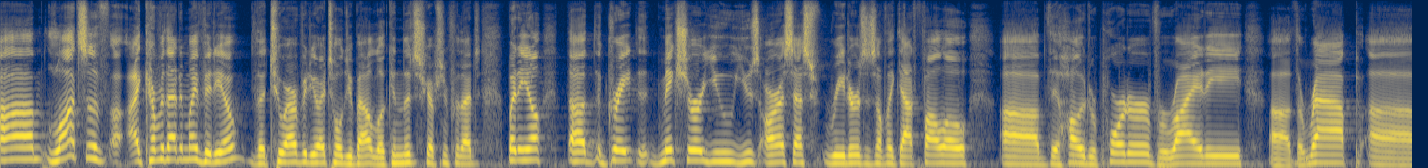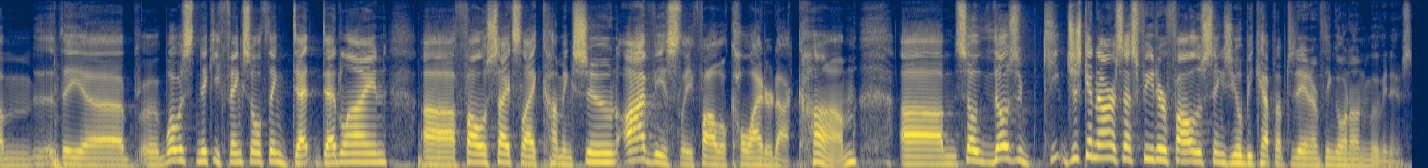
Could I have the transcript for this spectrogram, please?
Lots of uh, i cover that in my video the two hour video i told you about. Look in the description for that. But you know uh, the great make sure you use rss readers and stuff like that. Follow uh, the hollywood reporter variety uh, the wrap um, the uh, what was nikki finke's old thing? De- deadline. Uh, follow sites like coming soon. Obviously follow collider.com um, so those are keep, just get an rss feeder. Follow those things. And you'll be kept up to date on everything going on in movie news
